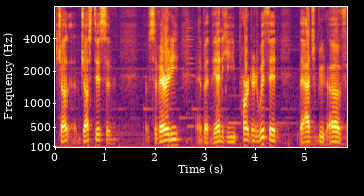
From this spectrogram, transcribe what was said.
ju- justice and of severity, but then he partnered with it the attribute of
